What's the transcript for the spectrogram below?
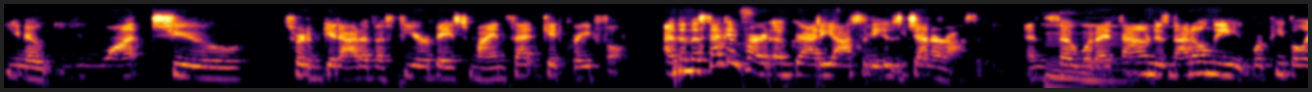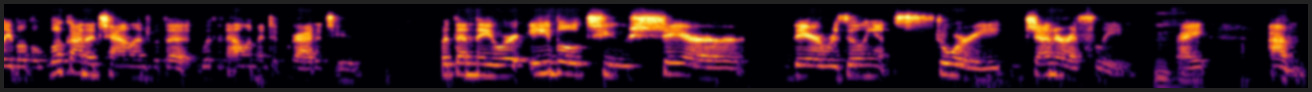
you know you want to sort of get out of a fear based mindset get grateful and then the second part of gradiosity is generosity and so mm. what i hmm. found is not only were people able to look on a challenge with a with an element of gratitude but then they were able to share their resilient story generously, mm-hmm. right? Um,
